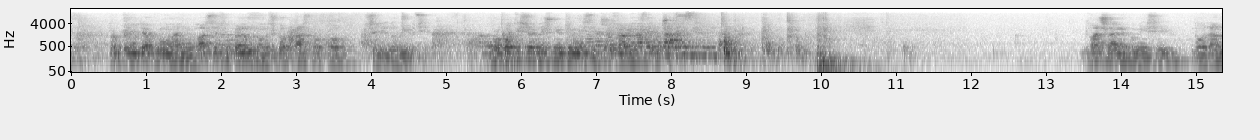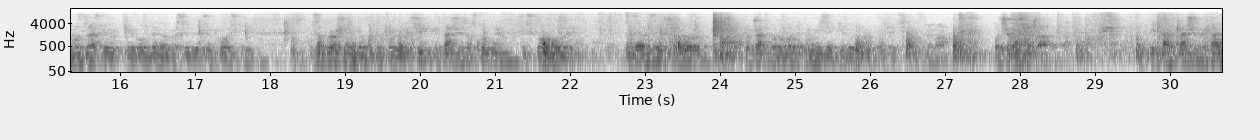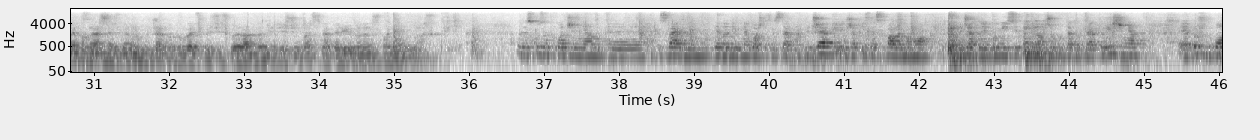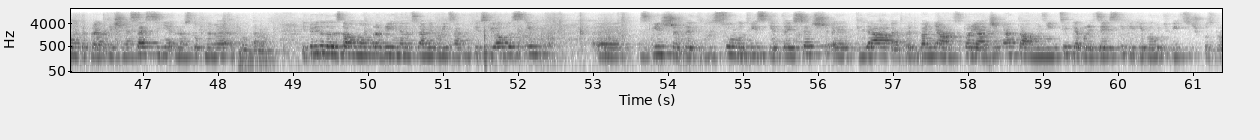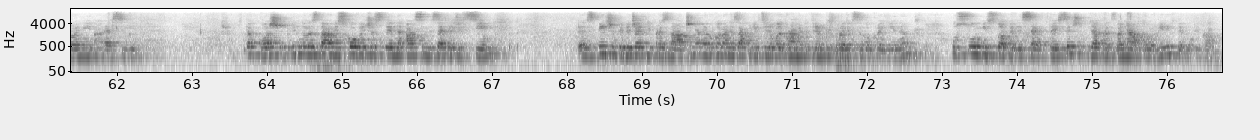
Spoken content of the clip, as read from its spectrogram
Про прийняття в комунальній власність зупинок громадського транспорту в селі Дубівці. У роботі сьогоднішньої комісії участь два члени комісії Богдан Гудзаків і Володимир Васильович Зінковський, запрошені до доповідачі і перший заступник сільського голови. Щодо початку роботи комісії, які пропозиції? Нема. Почали. Почати, так. І так, перше питання про внесення змін до бюджету Дубецької сільської ради на 2025 рік. Галина Степанівна, будь ласка. У зв'язку з надходженням е, звернень для виділення коштів з місцевого бюджету, вже після схваленого бюджетної комісії та виконавчого комітету проекту рішення, е, прошу доповнити проект рішення сесії наступними пунктами. Відповідно до листа головного управління Національної поліції в Франківській області, збільшити суму 200 тисяч е, для е, придбання спорядження та амуніції для поліцейських, які беруть відсіч у збройній агресії також відповідно листа військової частини А-7037 е, збільшити бюджетні призначення на виконання заходів цільової програми підтримки Збройних сил України у сумі 150 тисяч для придбання автомобілів типу пікап.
